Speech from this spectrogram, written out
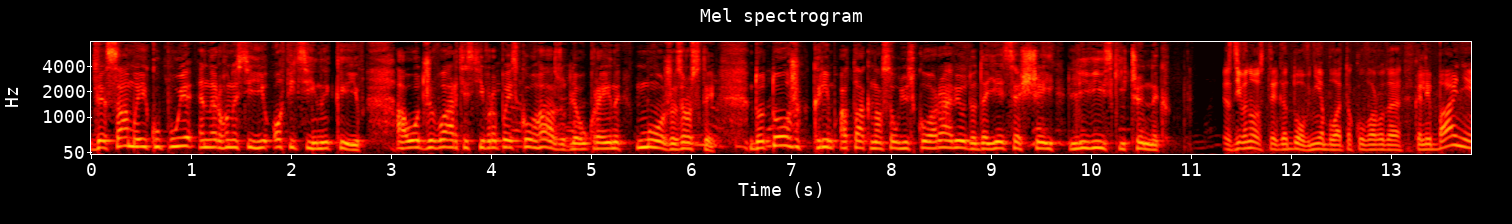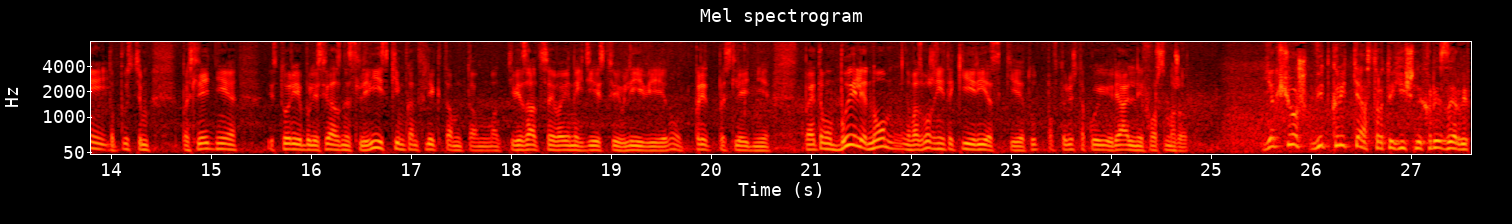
де саме і купує енергоносії офіційний Київ. А отже, вартість європейського газу для України може зрости. До того ж, крім атак на Саудівську Аравію, додається ще й лівійський чинник. С 90-х годов не было такого рода колебаний. Допустим, последние истории были связаны с ливийским конфликтом, там, активизацией военных действий в Ливии, ну, предпоследние. Поэтому были, но, возможно, не такие резкие. Тут, повторюсь, такой реальный форс-мажор. Якщо ж відкриття стратегічних резервів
